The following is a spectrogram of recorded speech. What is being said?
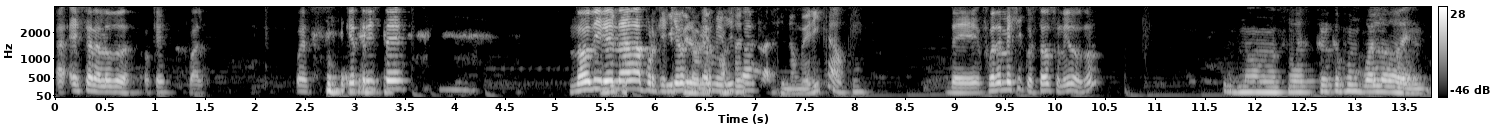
Ah, esa era la duda, ok, vale. Pues qué triste. No diré nada porque quiero sacar mi visa. ¿Latinoamérica o qué? De, fue de México a Estados Unidos, ¿no? No, fue, creo que fue un vuelo en,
